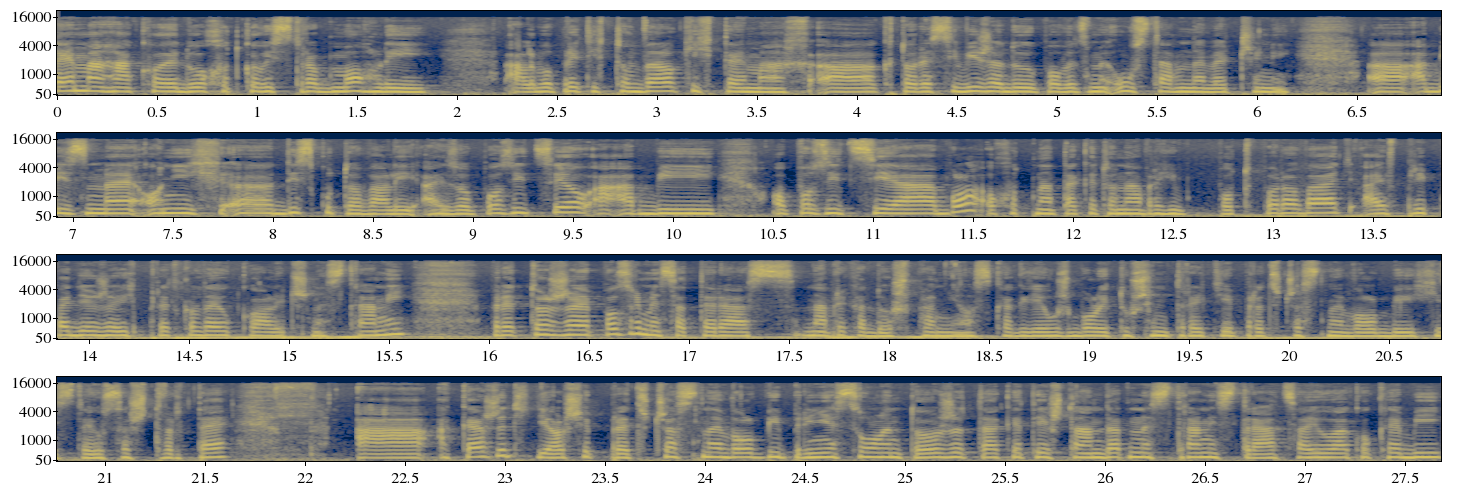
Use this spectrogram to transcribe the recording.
témach, ako je dôchodkový strop, mohli, alebo pri týchto veľkých témach, ktoré si vyžadujú povedzme ústavné väčšiny, aby sme o nich diskutovali aj s opozíciou a aby opozícia bola ochotná takéto návrhy podporovať aj v prípade, že ich predkladajú koaličné strany. Pretože pozrime sa teraz napríklad do Španielska, kde už boli tuším tretie predčasné voľby, chystajú sa štvrté. A, a každé tie ďalšie predčasné voľby prinesú len to, že také tie štandardné strany strácajú ako keby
